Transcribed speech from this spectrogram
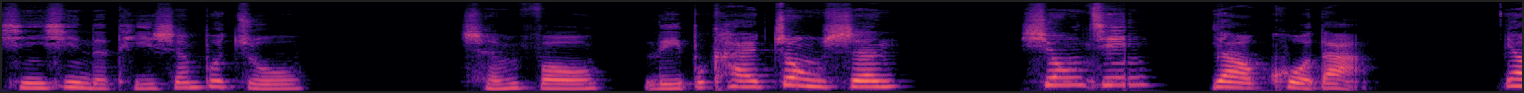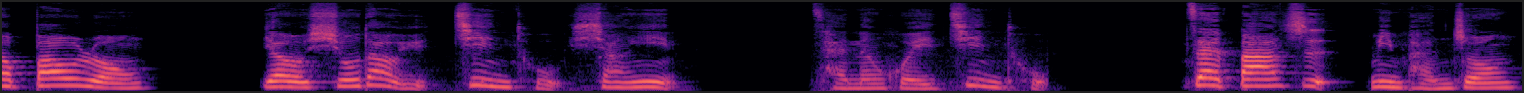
心性的提升不足，成佛离不开众生，胸襟要扩大。要包容，要修到与净土相应，才能回净土。在八字命盘中，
